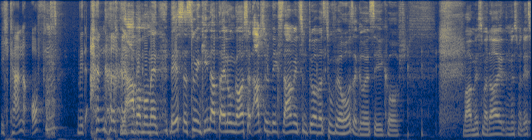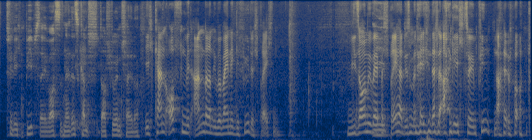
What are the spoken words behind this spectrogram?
Ich kann offen mit anderen. Ja, aber Moment, das, dass du in die Kinderabteilung gehst, hat absolut nichts damit zu tun, was du für Hosengröße kaufst. War, müssen wir da, müssen wir das vielleicht piepsen? Ich weiß das nicht, das kannst, darfst du entscheiden. Ich kann offen mit anderen über meine Gefühle sprechen. Wie soll man über etwas sprechen, das man nicht in der Lage ist zu empfinden, Albert?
